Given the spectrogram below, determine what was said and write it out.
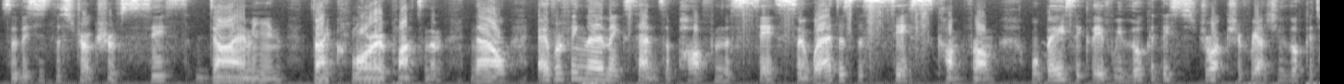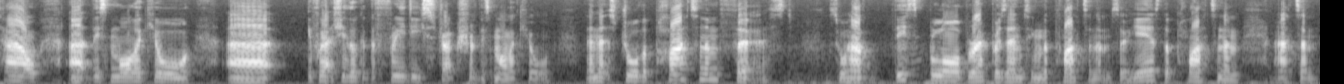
So this is the structure of cis-diamine dichloroplatinum. Now, everything there makes sense apart from the cis. So where does the cis come from? Well, basically, if we look at this structure, if we actually look at how uh, this molecule, uh, if we actually look at the 3D structure of this molecule, then let's draw the platinum first. So we'll have this blob representing the platinum. So here's the platinum atom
